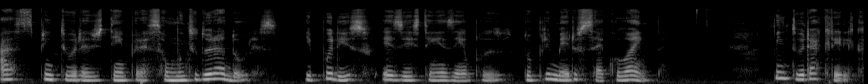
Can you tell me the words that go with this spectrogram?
As pinturas de têmpera são muito duradouras e por isso existem exemplos do primeiro século ainda. Pintura acrílica.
